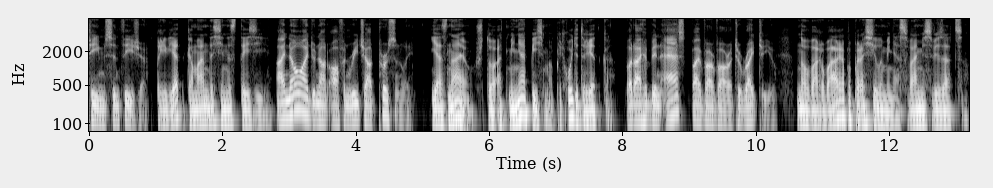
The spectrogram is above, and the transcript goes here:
Team Synthesia. Привет, команда синестезии. I know I do not often reach out personally, Я знаю, что от меня письма приходят редко, but I have been asked by Varvara to write to you. но Варвара попросила меня с вами связаться.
